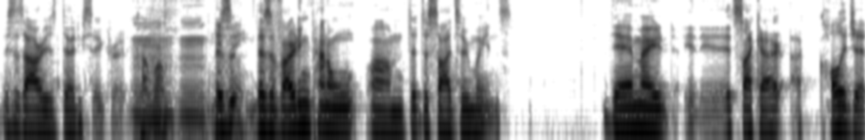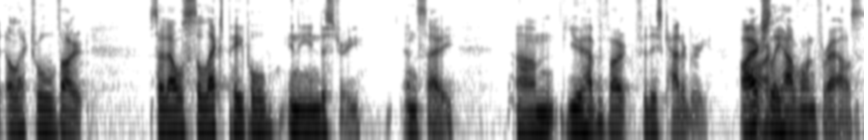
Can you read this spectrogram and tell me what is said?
This is Aria's dirty secret. Come on, Mm. There's a, there's a voting panel um, that decides who wins. They're made. It, it's like a, a collegiate electoral vote, so they'll select people in the industry and say, um, "You have a vote for this category." I Right. actually have one for ours.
